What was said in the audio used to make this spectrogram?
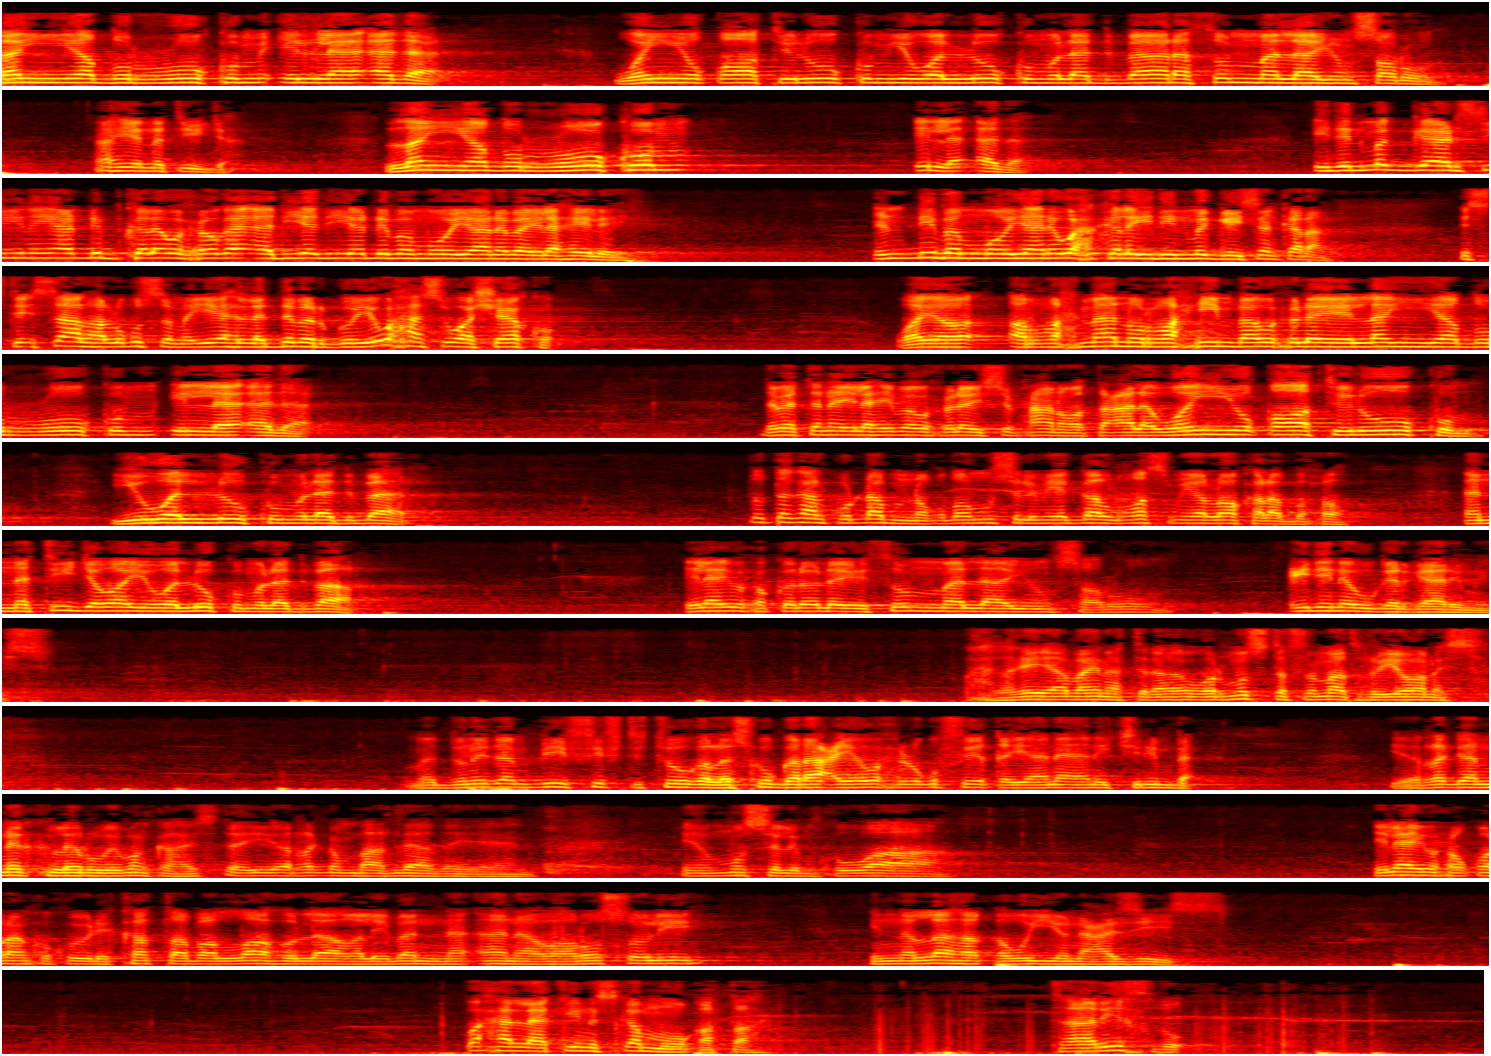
lan yaduruukum ilaa adaa wan yuqaatiluukum yuwalluukum اladbaara ثuma laa yunsaruun. Ha hiya natiija. Lan yaduruukum ilaa adaa idinma gaadhsiinayaan dhib kale waxoogaa adyad iyo dhiba mooyaane baa ilaahay leeyahy in dhiba mooyaane wax kale idinma geysan karaan isti'saal ha lagu sameeye ha la dabargooyo waxaasi waa sheeko waayo alraxmaan الraxiim baa wuxuu leeyahy lan yaduruukum ilaa adaa dabeetana ilaahay baa wuxuu leeyay subxaanaه wa tacaala wan yuqaatiluukum yuwalluukum اladbaar hadduu dagaalku dhab noqdo muslim iyo gal rasmiya loo kala baxo annatiija waa yuwalluukum اladbaar ilaahay wuxuu kaloo leeyahy uma laa yunsaruun cidina u gargaari waxaa laga yaabaa inaad tidhahdo war mustafa maad riyoonaysa. Ma dunidan b fifty two-ga laysku garaacayo wax lagu fiiqayaana aanay jirinba. Iyo ragga necler wibanka haysta iyo raggan baad leedahay iyo muslimku waa ilaahay wuxuu qur'aanka ku yidhi kataba allahu laaglibana ana warusulii in allaha qawiyu casiiz waxaa laakiin iska muuqata. Taariikhdu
